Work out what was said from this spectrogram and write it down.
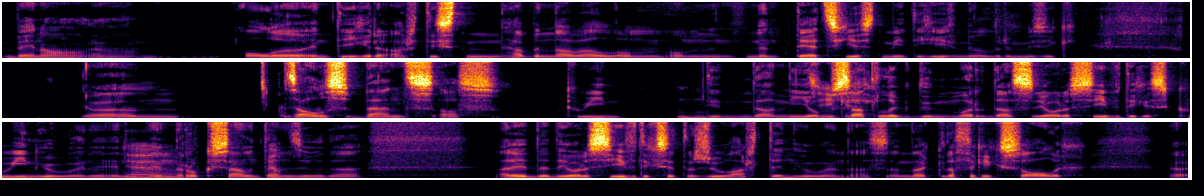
bijna ja, alle integere artiesten hebben dat wel om, om een, een tijdsgeest mee te geven met hun muziek. Zelfs bands als Queen, Mhm. die dat niet Zeker. opzettelijk doen, maar dat is jaren 70 is Queen gewoon, hè, in, Ja. in rock sound en Ja. zo. Dat, allee, de, de jaren 70 zit er zo hard in gewoon. Dat, is- en dat, dat vind ik zalig. Ja,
